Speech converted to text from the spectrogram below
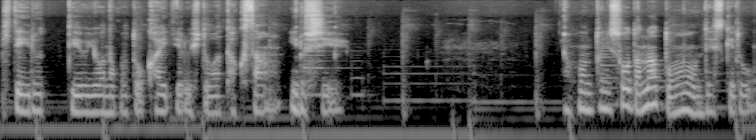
来ているっていうようなことを書いてる人はたくさんいるし、いや本当にそうだなと思うんですけど、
